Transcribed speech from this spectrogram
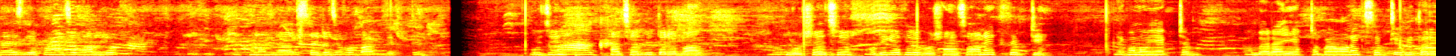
গাইস দেখুন যে ভাল্লুক এখন আমরা এই সাইডে যাব বাঘ দেখতে। ওই যে খাঁচার ভিতরে বাঘ। বসে আছে ওদিকে ফিরে বসে আছে অনেক সেফটি এখন ওই একটা বেড়া এই একটা বেড়া অনেক সেফটির ভিতরে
